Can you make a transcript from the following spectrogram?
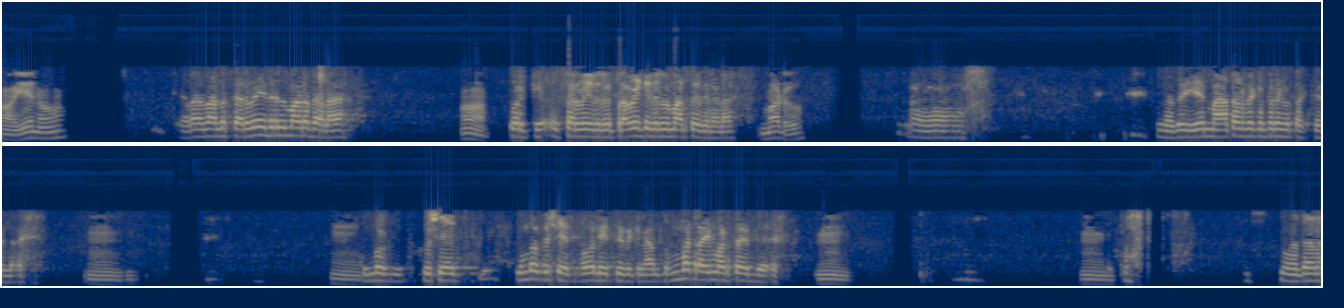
ಹಾ ಏನು? ಅಣ್ಣ ನಾನು ಸರ್ವೆ ಇದ್ರಲ್ಲಿ ಮಾಡೋದು ಅಣ್ಣ. ಹಾ. ವರ್ಕ್ ಸರ್ವೆ ಇದ್ರಲ್ಲಿ ಪ್ರೈವೇಟ್ ಇದ್ರಲ್ಲಿ ಮಾಡ್ತಾ ಇದ್ದೀನಿ ಅಣ್ಣ. ಮಾಡು. ಆ, ಅದೇ ಏನ್ ಮಾತಾಡ್ಬೇಕಂತಾನೆ ಗೊತ್ತಾಗ್ತಾ ಇಲ್ಲ. ಹ್ಮ್. ಹ್ಮ್ ತುಂಬಾ ಖುಷಿ ಆಯ್ತು ತುಂಬಾ ಖುಷಿ ಆಯ್ತು ಫೋನ್ ಎತ್ತಿದ್ದಕ್ಕೆ ನಾನು ತುಂಬಾ ಟ್ರೈ ಮಾಡ್ತಾ ಇದ್ದೆ. ಹ್ಮ್. ಹ್ಮ್. ಮತ್ತೆ ಅಣ್ಣ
